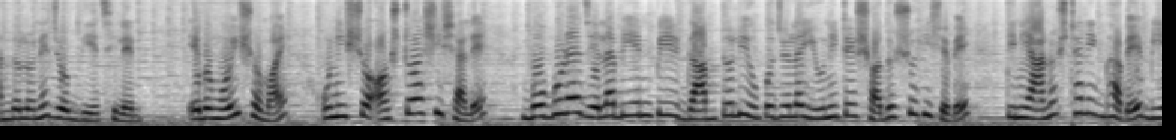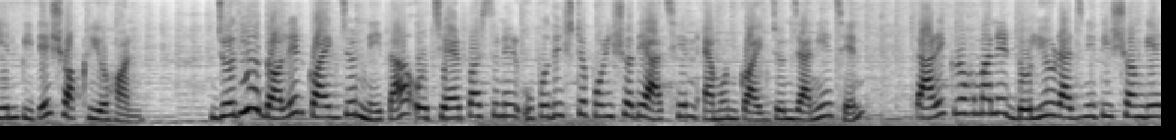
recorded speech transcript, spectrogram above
আন্দোলনে যোগ দিয়েছিলেন এবং ওই সময় উনিশশো অষ্টআশি সালে বগুড়া জেলা বিএনপির গাবতলী উপজেলা ইউনিটের সদস্য হিসেবে তিনি আনুষ্ঠানিকভাবে বিএনপিতে সক্রিয় হন। যদিও দলের কয়েকজন নেতা ও চেয়ারপারসনের উপদেষ্টা পরিষদে আছেন এমন কয়েকজন জানিয়েছেন, তারেক রহমানের দলীয় রাজনীতির সঙ্গে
